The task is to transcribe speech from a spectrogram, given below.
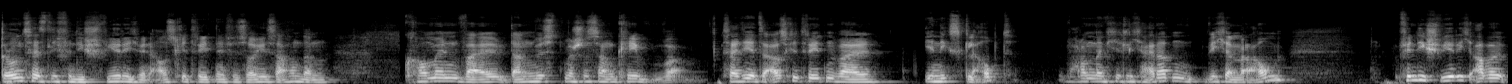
grundsätzlich finde ich es schwierig, wenn Ausgetretene für solche Sachen dann kommen, weil dann müsste man schon sagen, okay, seid ihr jetzt ausgetreten, weil ihr nichts glaubt? Warum dann kirchlich heiraten? Welcher im Raum? Finde ich schwierig, aber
